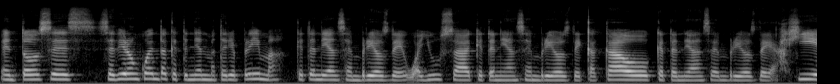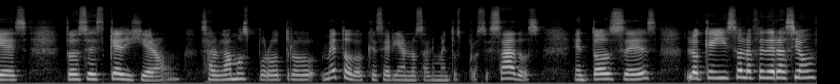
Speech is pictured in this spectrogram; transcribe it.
entonces se dieron cuenta que tenían materia prima, que tenían sembríos de guayusa, que tenían sembríos de cacao, que tenían sembríos de ajíes. Entonces, ¿qué dijeron? Salgamos por otro método, que serían los alimentos procesados. Entonces, lo que hizo la federación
